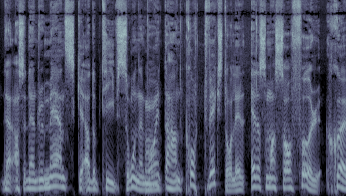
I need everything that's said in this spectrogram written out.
den, alltså den rumänske adoptivsonen, Mm. var inte han kortväxt då? Eller, eller som man sa förr, eh, sju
